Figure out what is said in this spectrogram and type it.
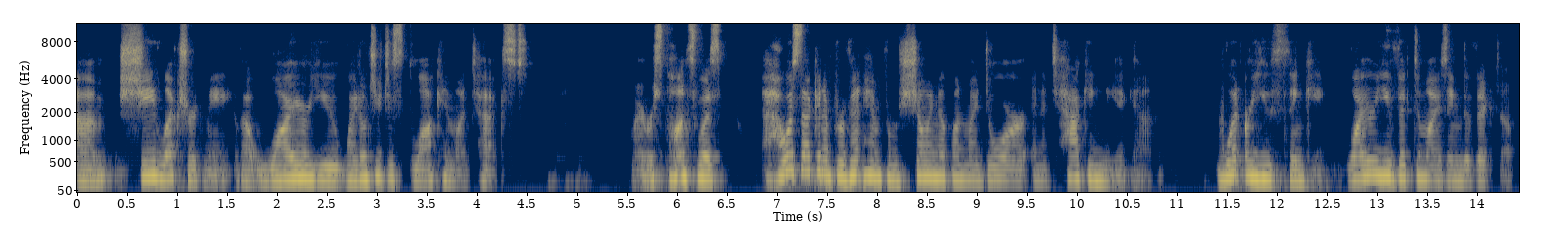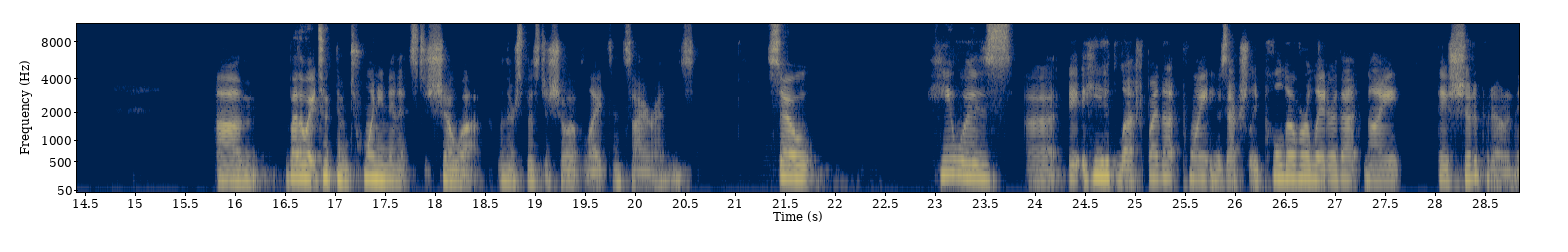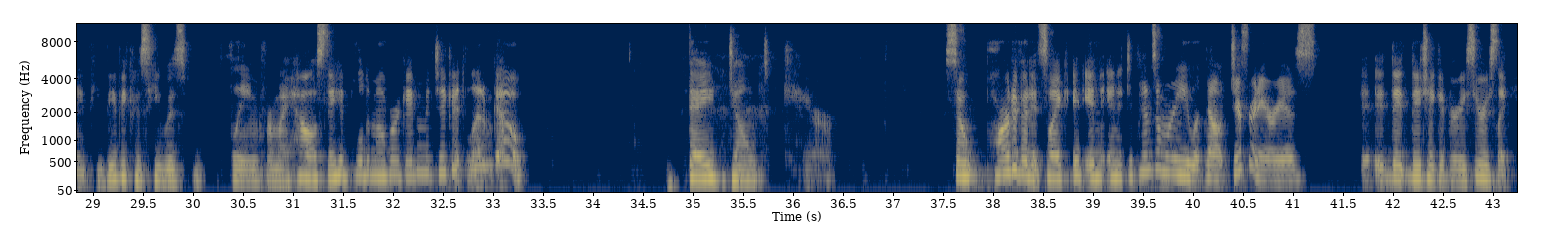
Um, she lectured me about why are you why don't you just block him on text my response was, How is that going to prevent him from showing up on my door and attacking me again? What are you thinking? Why are you victimizing the victim? Um, by the way, it took them 20 minutes to show up when they're supposed to show up lights and sirens. So he was, uh, he had left by that point. He was actually pulled over later that night. They should have put out an APB because he was fleeing from my house. They had pulled him over, gave him a ticket, let him go. They don't care. So part of it, it's like, it, and, and it depends on where you live. Now, different areas, it, they, they take it very seriously.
